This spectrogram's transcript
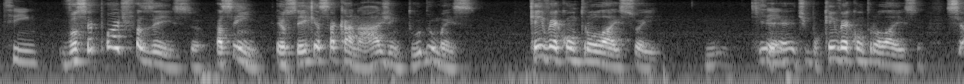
Sim. Você pode fazer isso. Assim, eu sei que é sacanagem tudo, mas quem vai controlar isso aí? Que é, tipo, quem vai controlar isso? Se-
